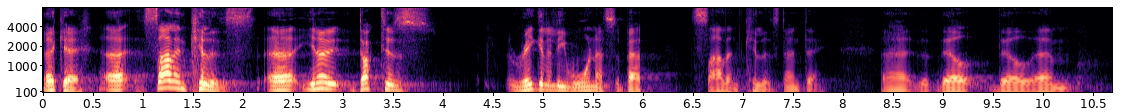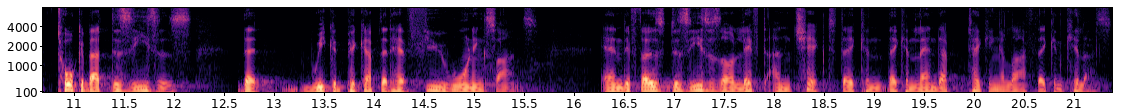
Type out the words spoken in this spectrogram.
Okay, uh, silent killers. Uh, you know, doctors regularly warn us about silent killers, don't they? Uh, they'll they'll um, talk about diseases that we could pick up that have few warning signs. And if those diseases are left unchecked, they can, they can land up taking a life. They can kill us.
